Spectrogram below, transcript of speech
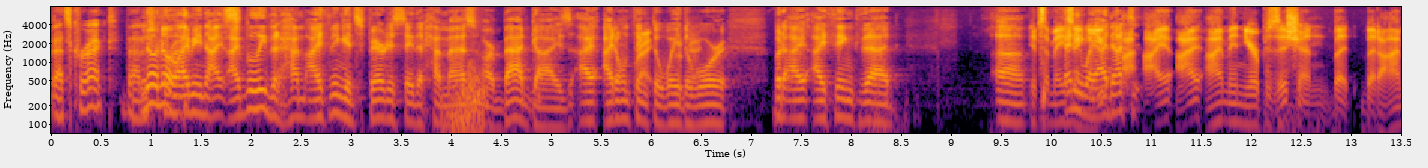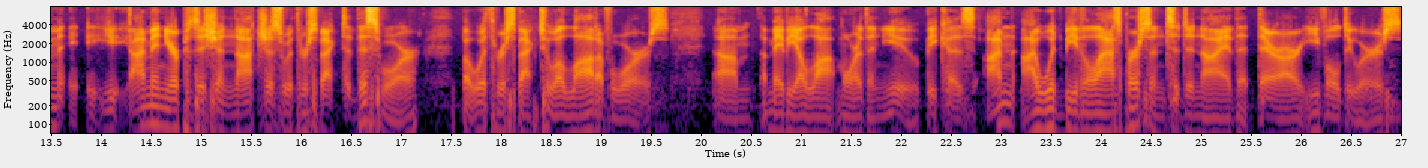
That's correct. That is no, correct. no. I mean, I, I believe that. Ham, I think it's fair to say that Hamas are bad guys. I, I don't think right. the way okay. the war, but I, I think that uh, it's amazing. Anyway, you, I, I, I, I'm in your position, but but I'm I'm in your position not just with respect to this war, but with respect to a lot of wars. Um, maybe a lot more than you, because I'm I would be the last person to deny that there are evildoers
